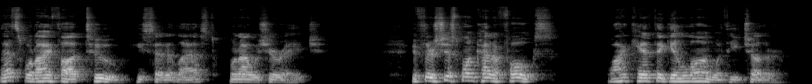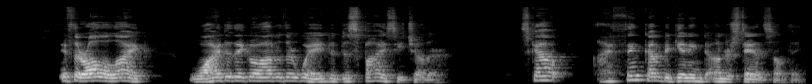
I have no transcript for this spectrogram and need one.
That's what I thought too, he said at last, when I was your age. If there's just one kind of folks, why can't they get along with each other? If they're all alike, why do they go out of their way to despise each other? Scout, I think I'm beginning to understand something.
